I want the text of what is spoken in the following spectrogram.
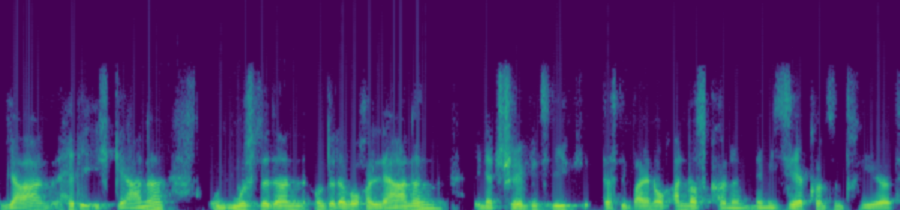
ja, hätte ich gerne und musste dann unter der Woche lernen in der Champions League, dass die Bayern auch anders können, nämlich sehr konzentriert,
